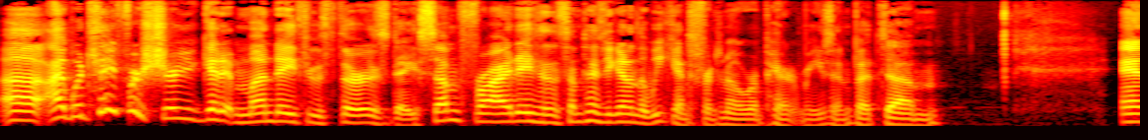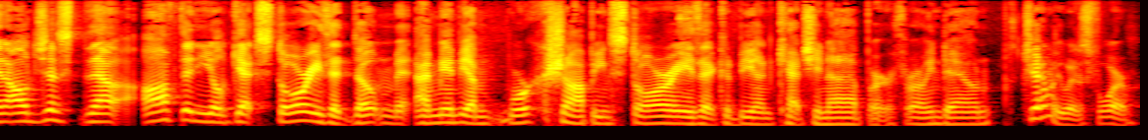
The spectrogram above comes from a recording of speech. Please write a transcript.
Uh, I would say for sure you get it Monday through Thursday, some Fridays, and sometimes you get on the weekends for no apparent reason. But um, and I'll just now often you'll get stories that don't. I maybe I'm workshopping stories that could be on catching up or throwing down. It's generally what it's for.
